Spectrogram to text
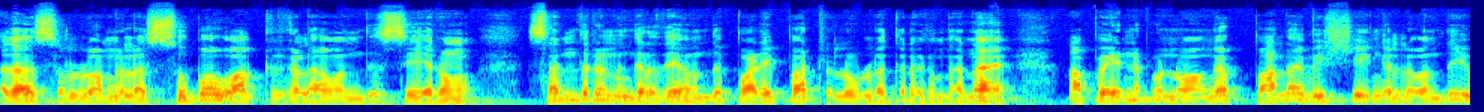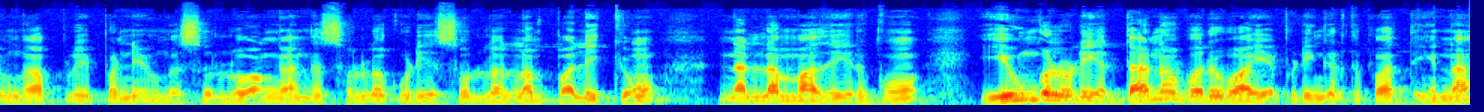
அதாவது சொல்லுவாங்கள்ல சுப வாக்குகளாக வந்து சேரும். சந்திரனுங்கிறதே வந்து படைப்பாற்றல் உள்ள கிரகம் தானே? அப்போ என்ன பண்ணுவாங்க? பல விஷயங்களில் வந்து இவங்க அப்ளை பண்ணி இவங்க சொல்லுவாங்க. அந்த சொல்லக்கூடிய சொல்லெல்லாம் பலிக்கும். நல்ல மாதிரி இருக்கும். இவங்களுடைய தன வருவாய் அப்படிங்கிறது பார்த்திங்கன்னா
